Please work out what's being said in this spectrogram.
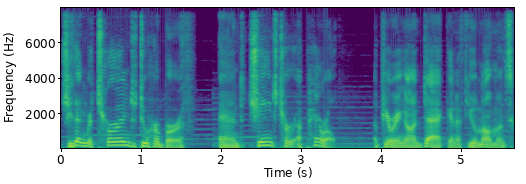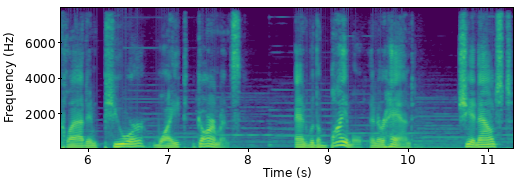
She then returned to her berth and changed her apparel, appearing on deck in a few moments clad in pure white garments, and with a Bible in her hand, she announced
